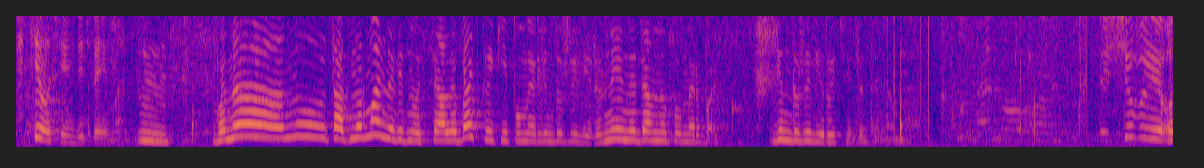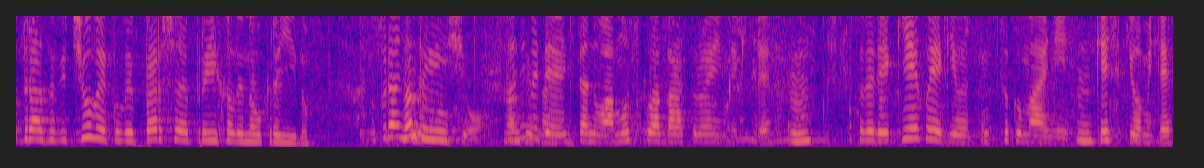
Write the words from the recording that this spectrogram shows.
父を信じています М. Вона ну так нормально відноситься, але батько, який помер, він дуже вірив. В неї недавно помер батько. Він дуже віруюча людина. був. Що ви одразу відчули, коли вперше приїхали на Україну? ウクライナ Нам то で іншого. 初めて来たのはモスクワからトレインで来て、それでキエフ駅を着く前に景色を見て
